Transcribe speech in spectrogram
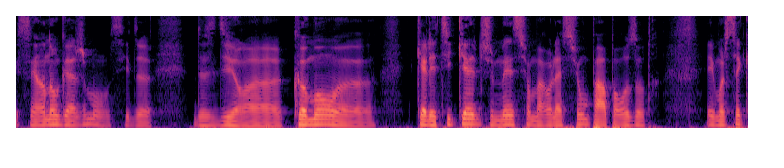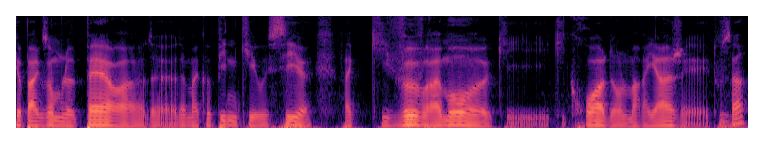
c'est un engagement aussi de de se dire euh, comment euh, quelle étiquette je mets sur ma relation par rapport aux autres. Et moi je sais que par exemple le père de, de ma copine qui est aussi enfin qui veut vraiment qui qui croit dans le mariage et tout ça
